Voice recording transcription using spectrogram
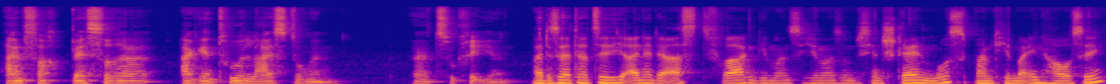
einfach bessere Agenturleistungen äh, zu kreieren. Weil das ist ja tatsächlich eine der ersten Fragen, die man sich immer so ein bisschen stellen muss beim Thema Inhousing.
